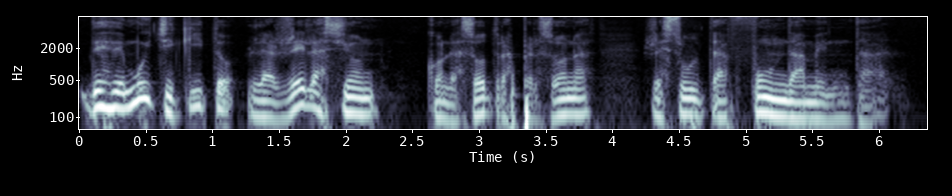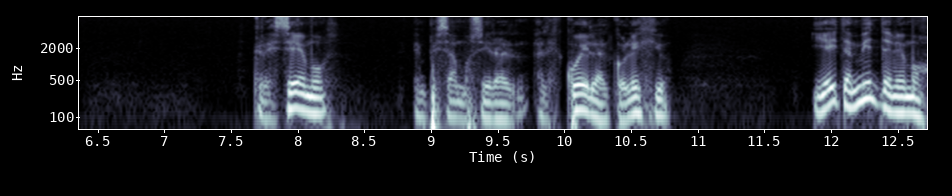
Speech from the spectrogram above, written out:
Desde muy chiquito la relación con las otras personas resulta fundamental. Crecemos, empezamos a ir a la escuela, al colegio, y ahí también tenemos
